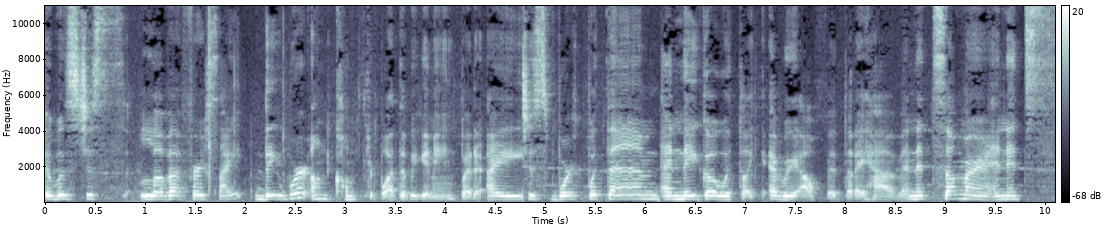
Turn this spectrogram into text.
It was just love at first sight. They were uncomfortable at the beginning but I just work with them and they go with like every outfit that I have and it's summer and it's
